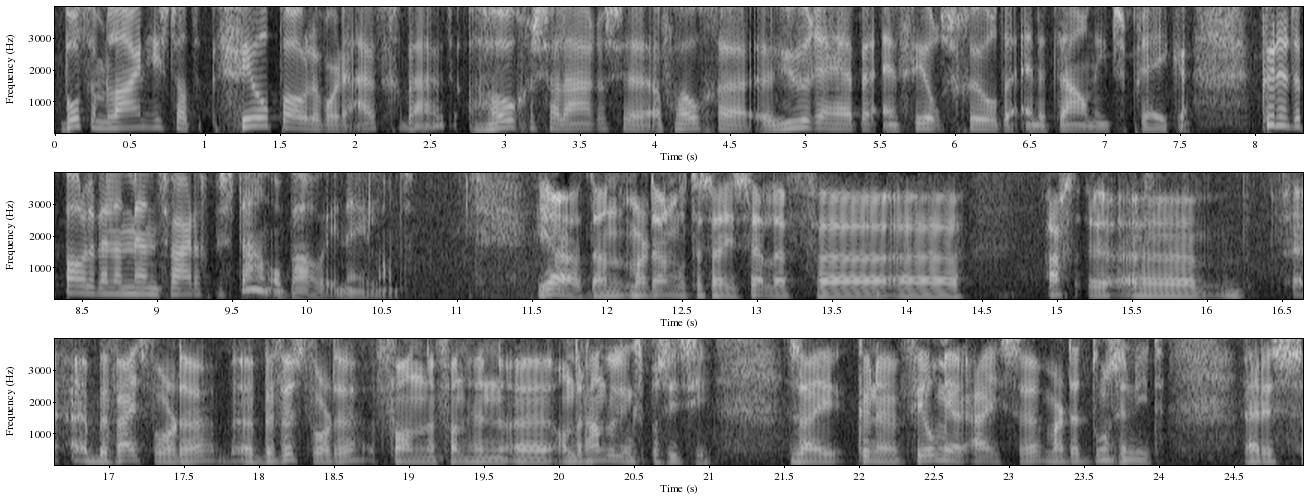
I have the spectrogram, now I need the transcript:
Bottom line is dat veel Polen worden uitgebuit. Hoge salarissen of hoge huren hebben. En veel schulden en de taal niet spreken. Kunnen de Polen wel een menswaardig bestaan opbouwen in Nederland? Ja, dan, maar dan moeten zij zelf... Uh, bewijs worden, bewust worden van, van hun onderhandelingspositie. Zij kunnen veel meer eisen, maar dat doen ze niet. Er is...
